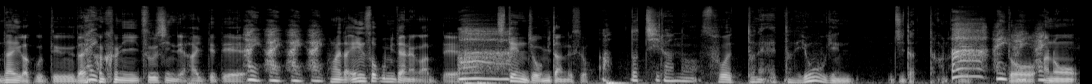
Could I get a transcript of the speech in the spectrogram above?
大学っていう大学に通信で入ってて、はいはいはいはい。この間遠足みたいなのがあって地点上見たんですよあどちらの？そうえっとねえっとね陽源寺だったかなあーはいはいはいとあの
